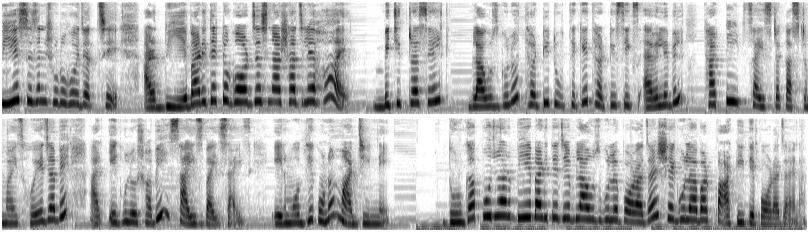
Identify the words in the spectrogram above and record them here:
বিয়ে সিজন শুরু হয়ে যাচ্ছে। আর বিয়ে বাড়িতে একটু গর্জাস না সাজলে হয়? বিচিত্রা সিল্ক ব্লাউজগুলো থার্টি টু থেকে thirty six available thirty eight সাইজটা কাস্টমাইজ হয়ে যাবে, আর এগুলো সবই সাইজ বাই সাইজ এর মধ্যে কোনো মার্জিন নেই। দুর্গাপুজো আর বিয়ে বাড়িতে যে ব্লাউজগুলো পরা যায়, সেগুলো আবার পার্টিতে পরা যায় না।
